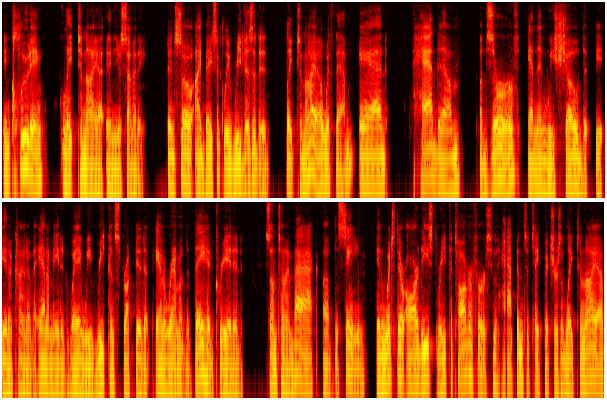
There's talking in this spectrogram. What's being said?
including Lake Tenaya in Yosemite. And so I basically revisited Lake Tenaya with them and had them observe. And then we showed in a kind of animated way, we reconstructed a panorama that they had created some time back of the scene in which there are these three photographers who happen to take pictures of Lake Tenaya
